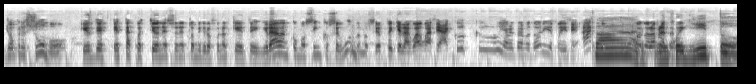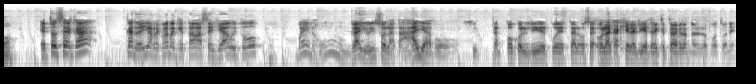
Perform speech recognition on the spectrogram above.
yo presumo que es de estas cuestiones son estos micrófonos que te graban como 5 segundos, ¿no es cierto? Y que la guagua hace ah, cucú, y aprieta el botón y después dice ah, Claro, cuando lo un aprieta. jueguito. Entonces acá, claro, ella reclama que estaba sellado y todo. Bueno, un gallo hizo la talla, po. Si tampoco el líder puede estar, o sea, o la cajera el líder tiene que estar apretándole los botones.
